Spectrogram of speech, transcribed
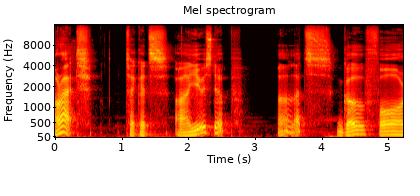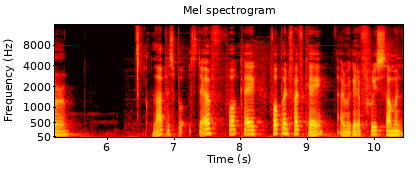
Alright, tickets are used up. Uh, let's go for Lapis Puts. They are 4k, 4.5k, and we get a free summon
